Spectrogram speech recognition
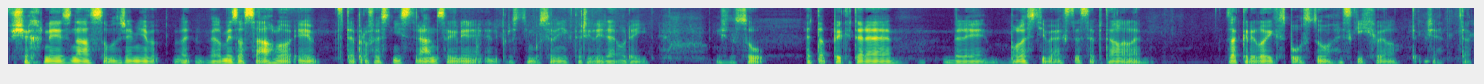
všechny z nás samozřejmě velmi zasáhlo i v té profesní stránce, kdy, kdy prostě museli někteří lidé odejít. Takže to jsou etapy, které byly bolestivé, jak jste se ptal, ale zakrylo jich spoustu hezkých chvil, takže tak.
